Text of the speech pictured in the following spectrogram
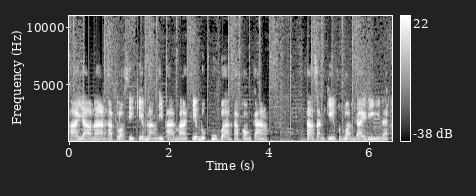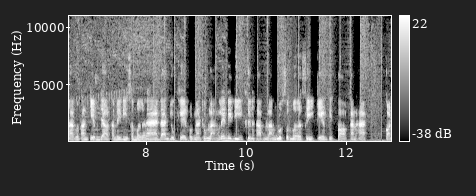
พ่ายาวนานนะครับตลอด 4 เกมหลังที่ผ่านมาเกมลุกบุกบ้านครับกองกลางสร้างสรรค์เกมฟุตบอลได้ดีนะครับรวมทั้งเกมยาวทำได้ดีเสมอนะฮะด้านยูเครนผลงานช่วงหลังเล่นได้ดีขึ้นนะครับหลังหลุดเสมอ 4 เกมติดต่อกันฮะก่อน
